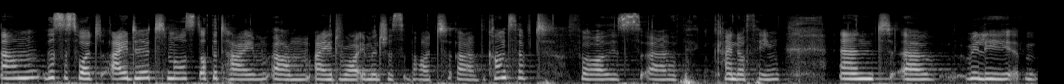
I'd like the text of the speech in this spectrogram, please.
Um, this is what I did most of the time. Um, I draw images about uh, the concept for this uh, kind of thing and uh, really um,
